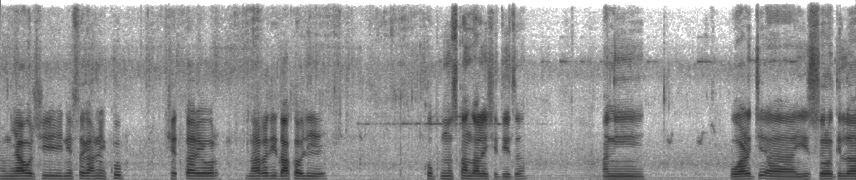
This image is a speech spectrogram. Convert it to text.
आणि यावर्षी निसर्गाने खूप शेतकऱ्यावर नाराजी दाखवली आहे. खूप नुकसान झालं आहे शेतीचं. आणि वाढची ही सुरुवातीला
